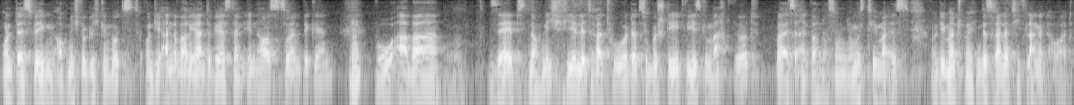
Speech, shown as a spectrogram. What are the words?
und deswegen auch nicht wirklich genutzt. Und die andere Variante wäre es dann in-house zu entwickeln, hm? wo aber selbst noch nicht viel Literatur dazu besteht, wie es gemacht wird, weil es einfach noch so ein junges Thema ist und dementsprechend das relativ lange dauert.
